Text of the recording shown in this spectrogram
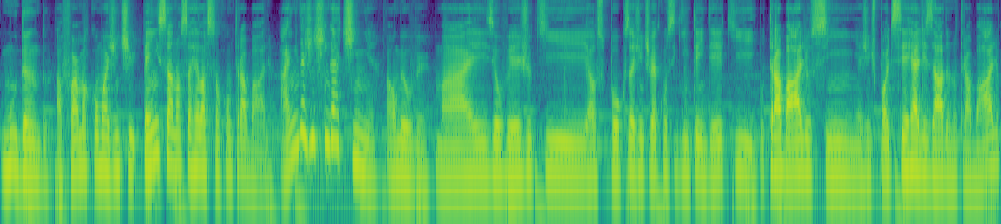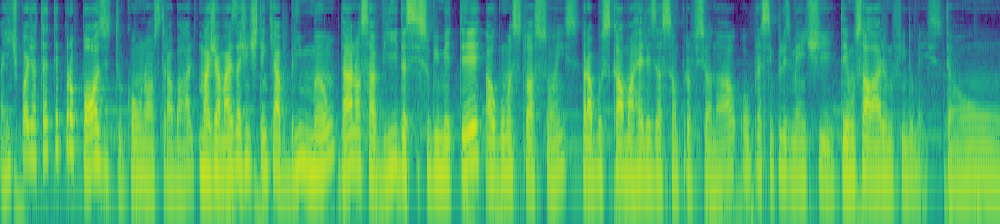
mudando a forma como a gente pensa a nossa relação com o trabalho. Ainda a gente engatinha, ao meu ver, mas eu vejo que aos poucos a gente vai conseguir entender que o trabalho, sim, a gente pode ser realizado no trabalho, a gente pode até ter propósito com o nosso trabalho, mas jamais a gente tem que abrir mão da nossa vida, se submeter a algumas situações para buscar uma realização profissional ou para simplesmente ter um salário no fim do mês. Então,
